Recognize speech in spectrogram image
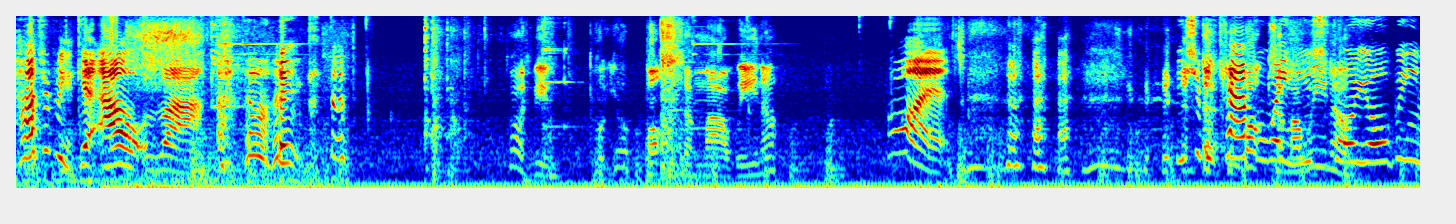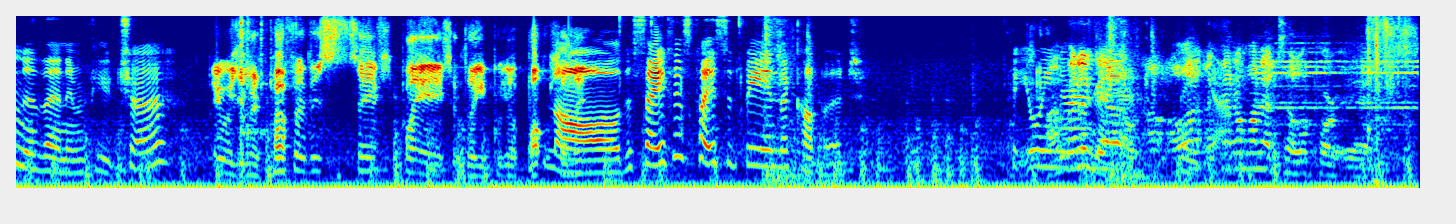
How did we get out of that? like, God, if you put your box on my wiener. What? You should be careful where on my you wiener. store your wiener then in future. It was in a perfectly safe place until you put your box on No, the safest place would be in the cupboard. Put your I'm wiener gonna in go. there. I, I, I don't want to teleport yet. it.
